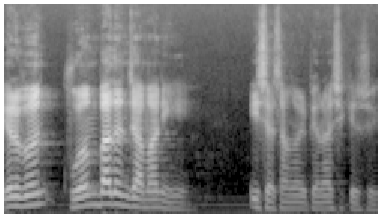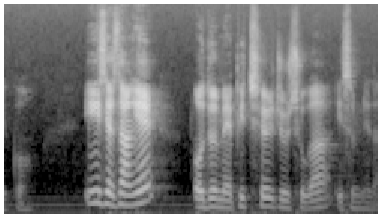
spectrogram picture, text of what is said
여러분 구원받은 자만이 이 세상을 변화시킬 수 있고 이 세상에 어둠의 빛을 줄 수가 있습니다.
